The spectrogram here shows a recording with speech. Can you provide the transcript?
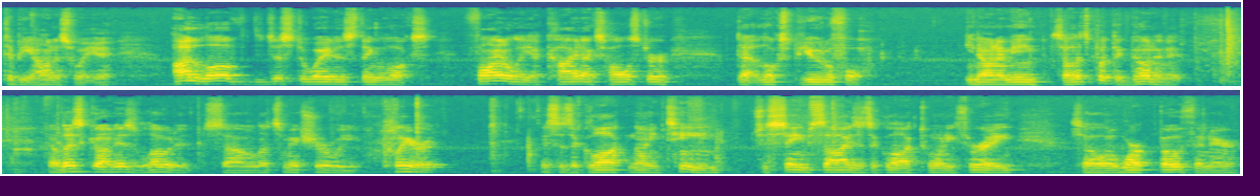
to be honest with you. I love just the way this thing looks. Finally, a Kydex holster that looks beautiful. You know what I mean? So let's put the gun in it. Now this gun is loaded, so let's make sure we clear it. This is a Glock 19, which is same size as a Glock 23. So it'll work both in there.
